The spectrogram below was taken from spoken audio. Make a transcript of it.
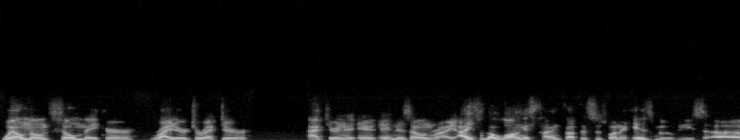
well-known filmmaker, writer, director, actor in, in, in his own right. I, for the longest time, thought this was one of his movies. Uh,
